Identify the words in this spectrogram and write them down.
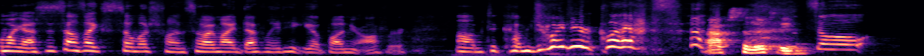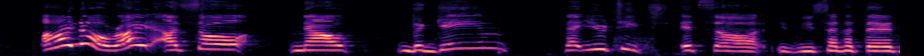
Oh my gosh, this sounds like so much fun. So I might definitely take you up on your offer um, to come join your class. Absolutely. so I know, right? Uh, so now the game that you teach, it's uh, you said that they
